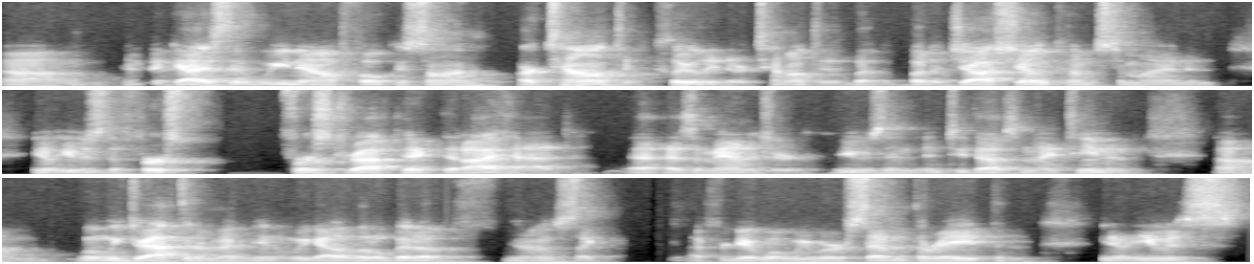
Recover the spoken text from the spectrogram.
Um, and the guys that we now focus on are talented. Clearly, they're talented. But but a Josh Jung comes to mind, and you know he was the first first draft pick that I had as a manager. He was in, in 2019, and um, when we drafted him, you know we got a little bit of you know it was like I forget what we were seventh or eighth, and you know he was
